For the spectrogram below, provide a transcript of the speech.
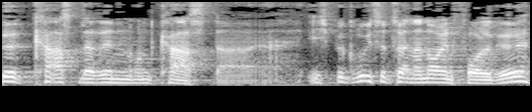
Liebe Castlerinnen und Castler, ich begrüße zu einer neuen Folge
